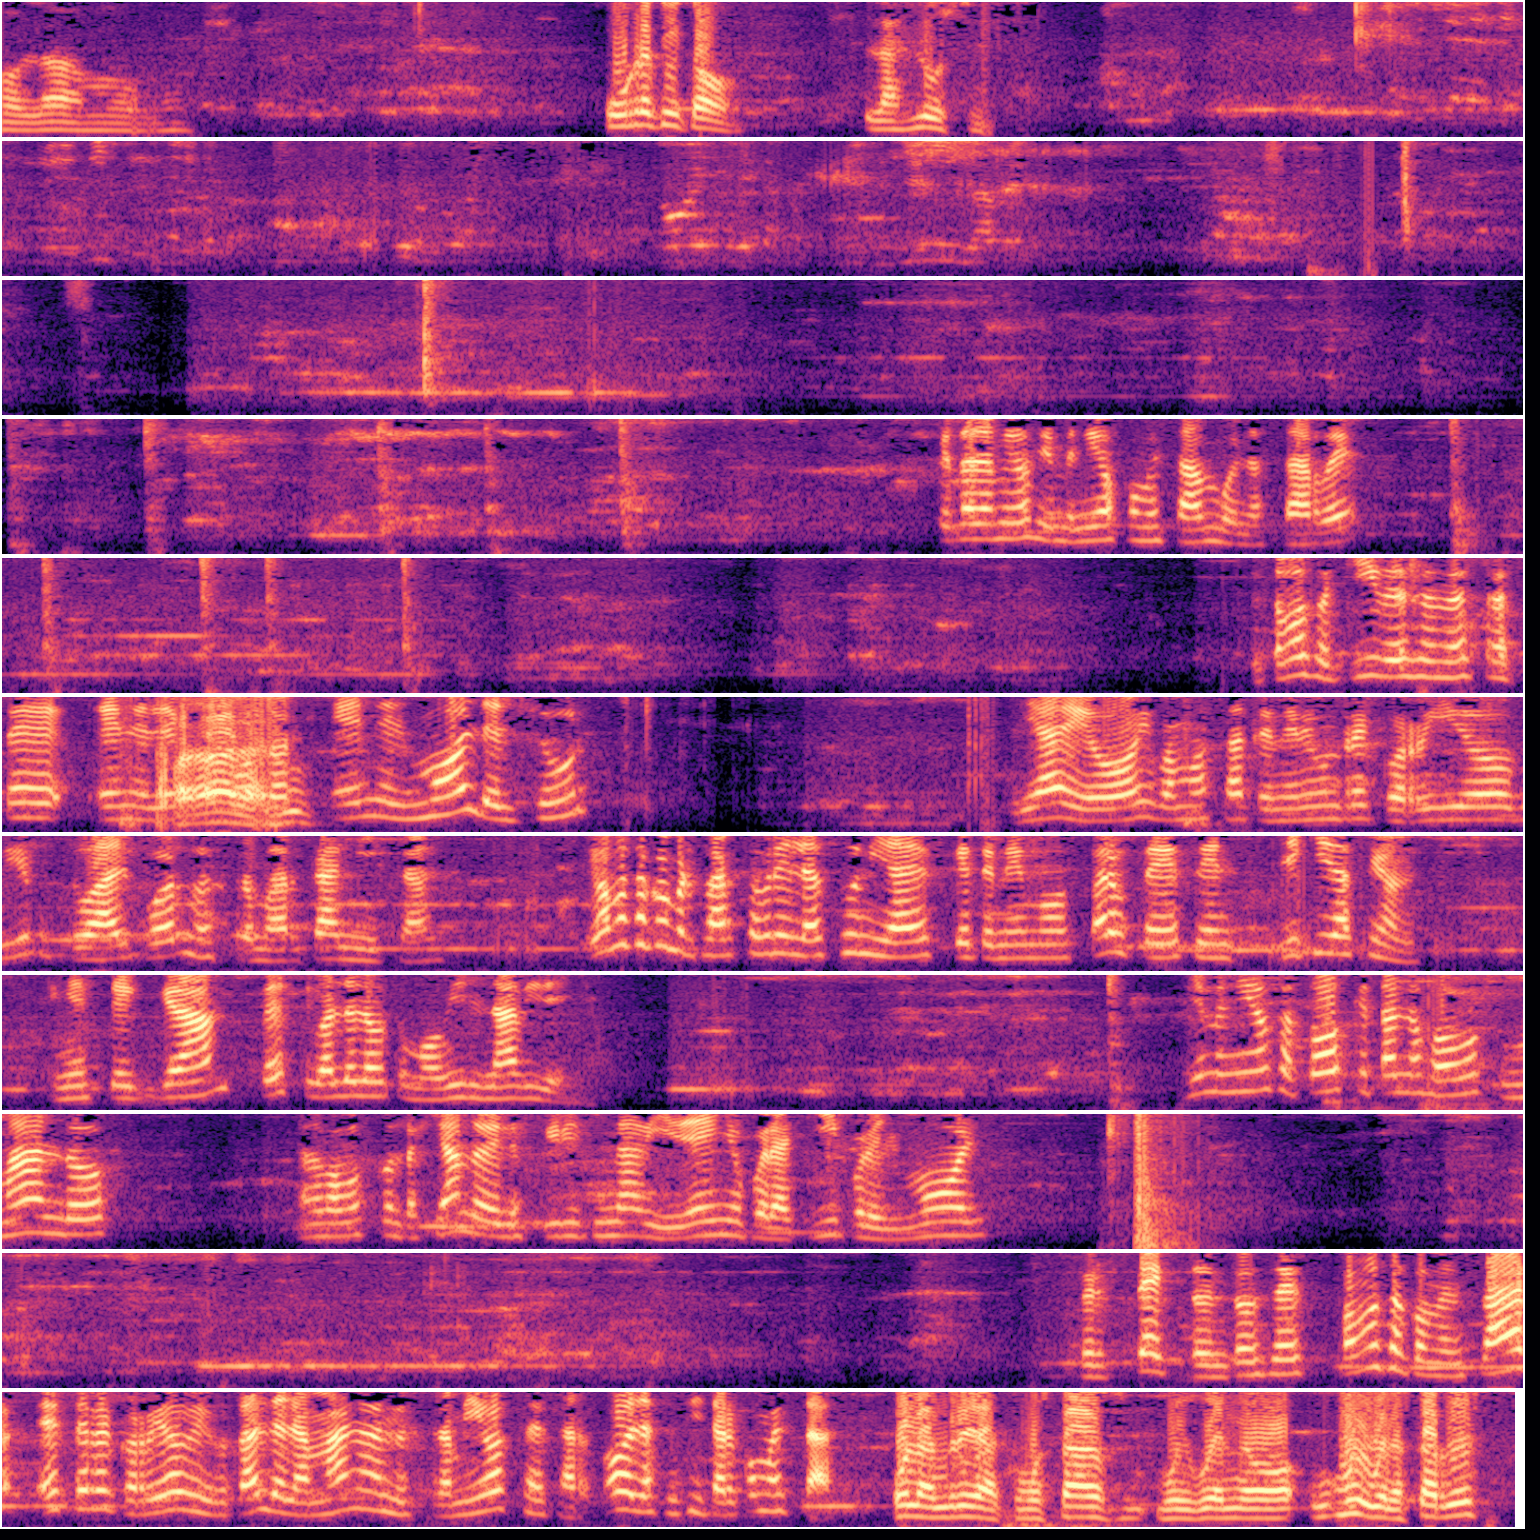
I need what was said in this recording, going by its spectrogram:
Hola, amor. Un ratito, las luces. ¿Qué tal amigos? Bienvenidos, ¿cómo están? Buenas tardes. Estamos aquí desde nuestra sede en el Expo luz. en el Mall del Sur. El día de hoy vamos a tener un recorrido virtual por nuestra marca Nissan. Y vamos a conversar sobre las unidades que tenemos para ustedes en liquidación en este gran festival del automóvil navideño. Bienvenidos a todos, ¿qué tal? Nos vamos sumando, nos vamos contagiando del espíritu navideño por aquí, por el mall. Perfecto, entonces vamos a comenzar este recorrido virtual de la mano de nuestro amigo César. Hola Cecitar, ¿cómo estás? Hola, Andrea, ¿cómo estás? Muy bueno, muy buenas tardes.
